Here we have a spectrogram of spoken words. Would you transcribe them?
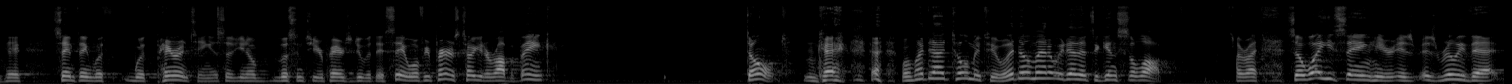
Okay? Same thing with, with parenting. It says, you know, listen to your parents, do what they say. Well, if your parents tell you to rob a bank, don't, okay? well, my dad told me to. It don't matter what did, it's against the law. All right. So what he's saying here is, is really that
